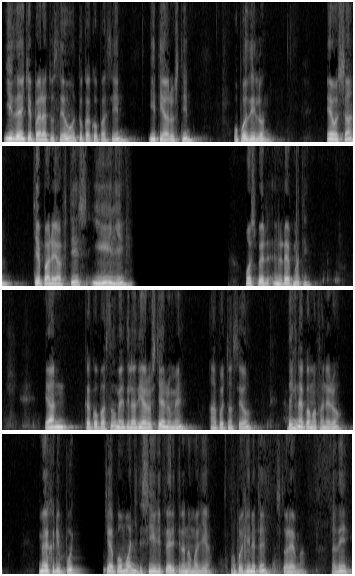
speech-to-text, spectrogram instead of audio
Είδε και παρά του Θεού το κακοπαθήν ή τη αρρωστήν, ούπο έως αν και παρέ αυτής η ύλη ως περ εν ρεύματι. Εάν κακοπαθούμε, δηλαδή αρρωσταίνουμε από τον Θεό, δεν είναι ακόμα φανερό. Μέχρι που και από μόνη της η ύλη φέρει την ανομαλία, όπως γίνεται στο ρεύμα. Δηλαδή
